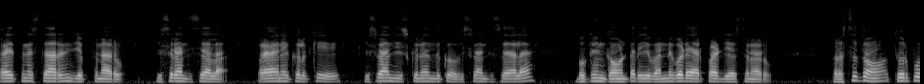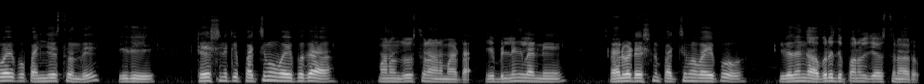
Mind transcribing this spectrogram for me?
ప్రయత్నిస్తారని చెప్తున్నారు. విశ్రాంతిశాల ప్రయాణికులకి విశ్రాంతి తీసుకునేందుకు విశ్రాంతిశాల బుకింగ్ కౌంటర్ ఇవన్నీ కూడా ఏర్పాటు చేస్తున్నారు. ప్రస్తుతం తూర్పు వైపు పనిచేస్తుంది. ఇది స్టేషన్కి పశ్చిమ వైపుగా మనం చూస్తున్నాం అనమాట ఈ బిల్డింగ్లన్నీ రైల్వే స్టేషన్ పశ్చిమ వైపు ఈ విధంగా అభివృద్ధి పనులు చేస్తున్నారు.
